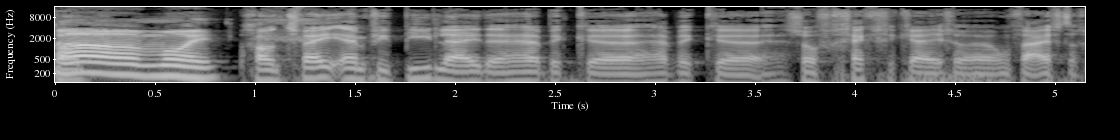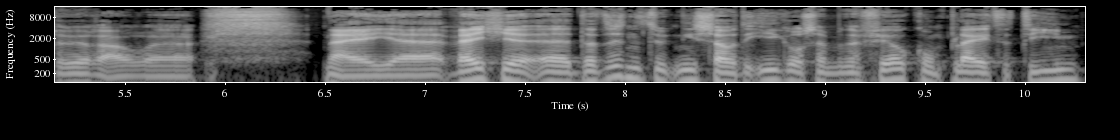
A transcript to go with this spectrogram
Oh, mooi. Gewoon twee MVP-leden heb ik, eh, heb ik eh, zo gek gekregen om 50 euro. eh. Nee, eh, weet je, eh, dat is natuurlijk niet zo. De Eagles hebben een veel complete team.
